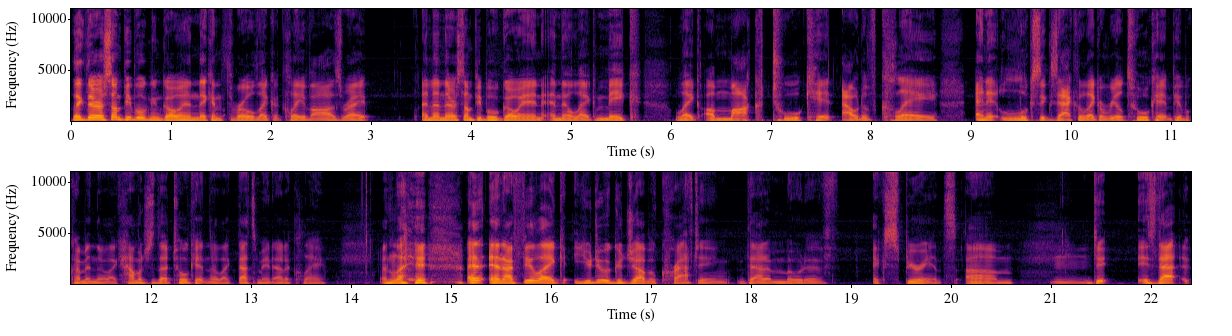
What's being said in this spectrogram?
like there are some people who can go in they can throw like a clay vase right? And then there are some people who go in and they'll like make like a mock toolkit out of clay and it looks exactly like a real toolkit. And people come in they're like how much is that toolkit? And they're like that's made out of clay and like and, and i feel like you do a good job of crafting that emotive experience um do, is that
